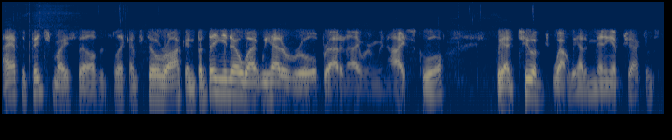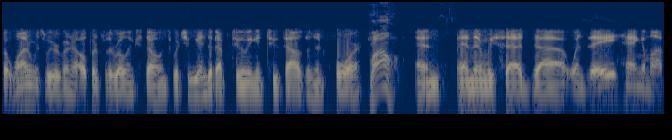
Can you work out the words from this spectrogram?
I have to pinch myself. It's like I'm still rocking. But then you know what? We had a rule. Brad and I were in high school. We had two. Ob- Well, we had many objectives, but one was we were going to open for the Rolling Stones, which we ended up doing in 2004. Wow. And and then we said uh, when they hang them up,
